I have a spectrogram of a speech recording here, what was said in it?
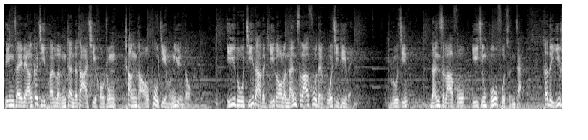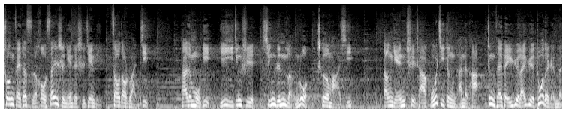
并在两个集团冷战的大气候中倡导不结盟运动，一度极大地提高了南斯拉夫的国际地位。如今，南斯拉夫已经不复存在，他的遗孀在他死后三十年的时间里遭到软禁，他的墓地也已经是行人冷落、车马稀。当年叱咤国际政坛的他，正在被越来越多的人们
